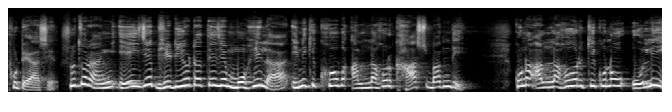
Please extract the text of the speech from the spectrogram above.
ফুটে আসে। সুতরাং এই যে ভিডিওটাতে যে মহিলা, ইনি কি খুব আল্লাহর খাস বান্দি? কোনো আল্লাহর কি কোনো অলি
